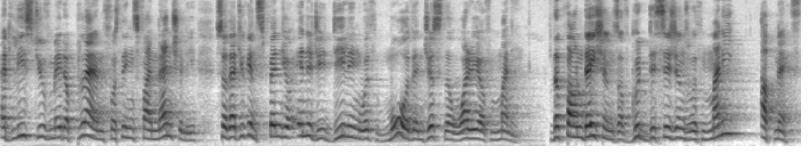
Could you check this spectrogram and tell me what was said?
at least you've made a plan for things financially so that you can spend your energy dealing with more than just the worry of money. The foundations of good decisions with money up next.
